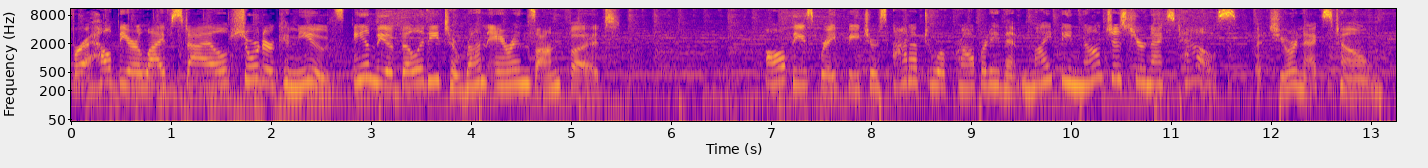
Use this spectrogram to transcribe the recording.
For a healthier lifestyle, shorter commutes, and the ability to run errands on foot. All these great features add up to a property that might be not just your next house, but your next home.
